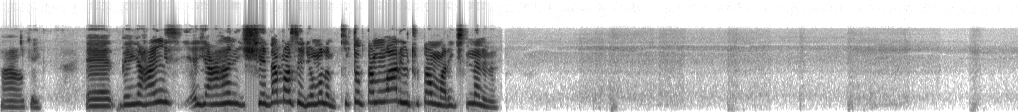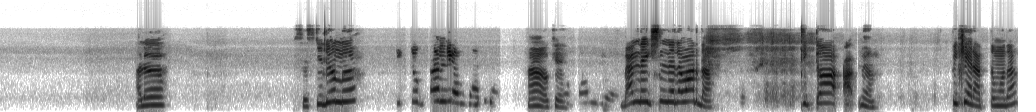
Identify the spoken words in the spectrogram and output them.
Ha okey. Ee, peki hangisi? Ya hani şeyden bahsediyorum oğlum. TikTok'tan mı var, YouTube'dan mı var? İkisinden mi? Alo. Ses geliyor mu? TikTok'tan diyorum zaten. Ha okey. Ben de ikisinde de var da. TikTok'a atmıyorum. Bir kere attım o da.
